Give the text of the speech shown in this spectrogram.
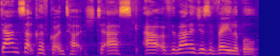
Dan Sutcliffe got in touch to ask, out of the managers available,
